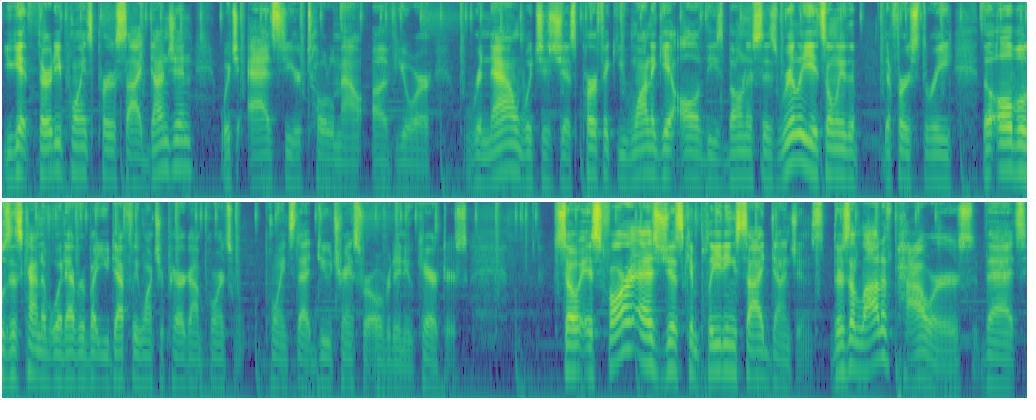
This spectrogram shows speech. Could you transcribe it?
You get 30 points per side dungeon, which adds to your total amount of your renown, which is just perfect. You want to get all of these bonuses. Really, it's only the, the first three. The obols is kind of whatever, but you definitely want your paragon points points that do transfer over to new characters. So as far as just completing side dungeons, there's a lot of powers that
